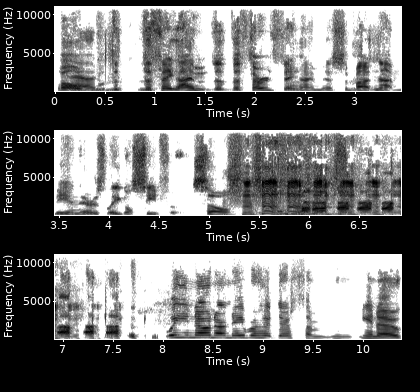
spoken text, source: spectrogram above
Well, know. the, the thing I'm the, the third thing I miss about not being there is legal seafood. So well, you know, in our neighborhood, there's some, you know,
